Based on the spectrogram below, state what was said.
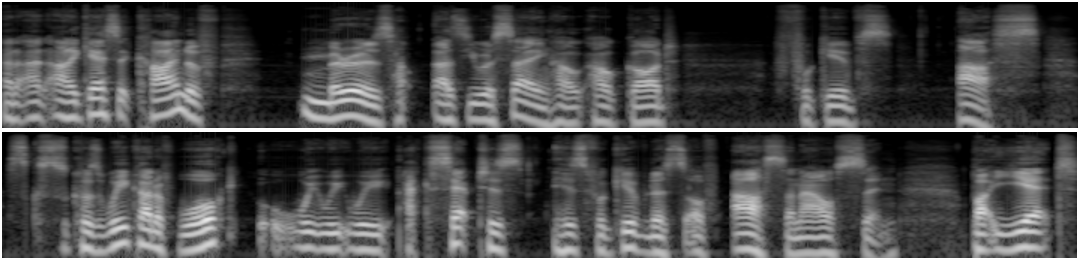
and, and I guess it kind of mirrors, as you were saying, how how God forgives us because we kind of walk we, we we accept his his forgiveness of us and our sin but yet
